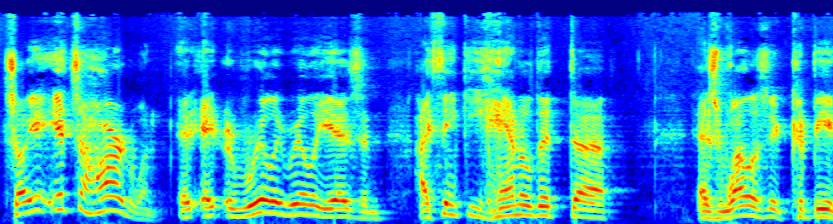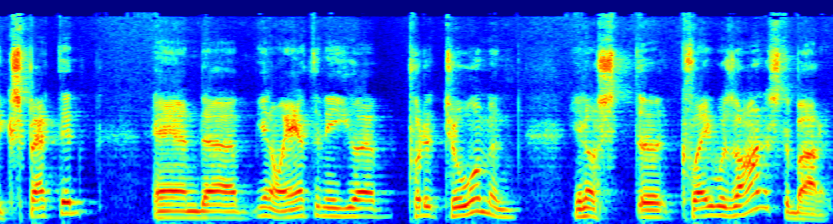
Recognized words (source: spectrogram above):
so it- it's a hard one. It, it really, really is, and I think he handled it uh, as well as it could be expected. And uh, you know, Anthony uh, put it to him, and you know, st- uh, Klay was honest about it.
